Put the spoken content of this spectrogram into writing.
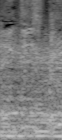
take this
